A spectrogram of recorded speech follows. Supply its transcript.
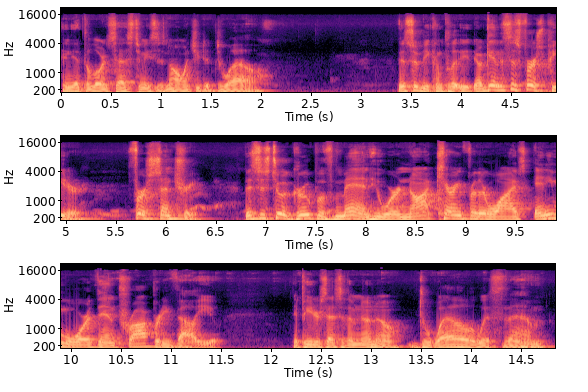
And yet the Lord says to me, He says, No, I want you to dwell. This would be completely, again, this is First Peter, first century. This is to a group of men who were not caring for their wives any more than property value. And Peter says to them, No, no, dwell with them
